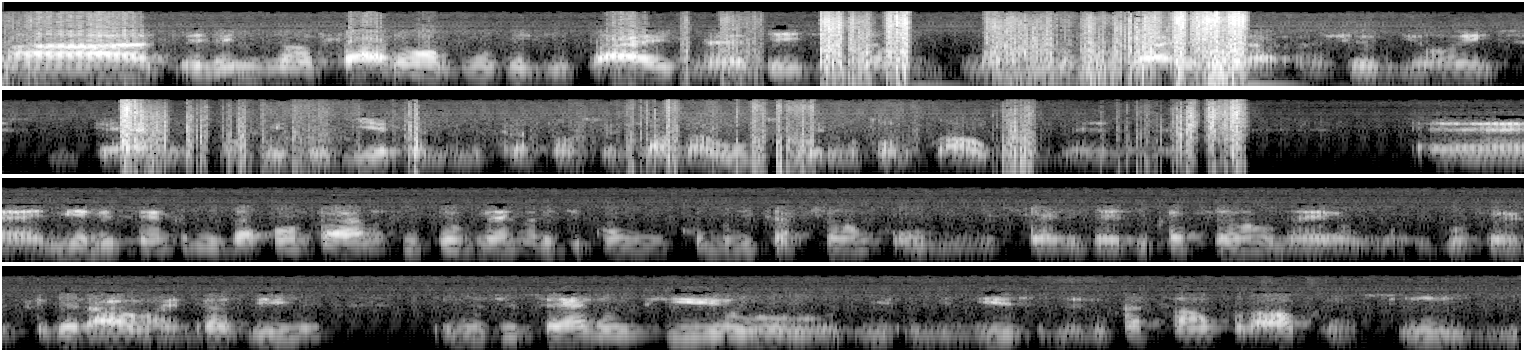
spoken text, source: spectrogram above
Mas eles lançaram alguns editais, né? Desde então, nós tivemos várias reuniões internas com a reitoria, com a administração central da UFS, perguntando qual o problema, né? É, e eles sempre nos apontaram que o problema era de comunicação com o Ministério da Educação, né, o governo federal lá em Brasília, e nos disseram que o, o ministro da Educação próprio em si, e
